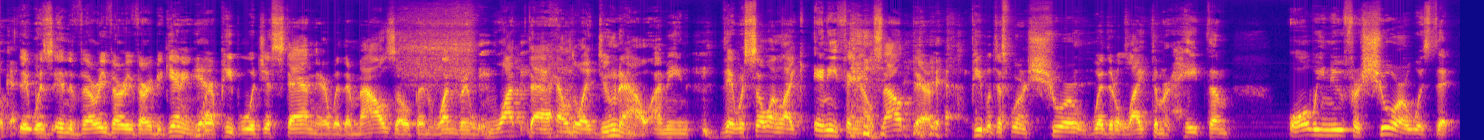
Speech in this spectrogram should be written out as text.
Okay. It was in the very, very, very beginning Yeah. where people would just stand there with their mouths open, wondering, "What the hell do I do now?" I mean, they were so unlike anything else out there. People just weren't sure whether to like them or hate them. All we knew for sure was that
